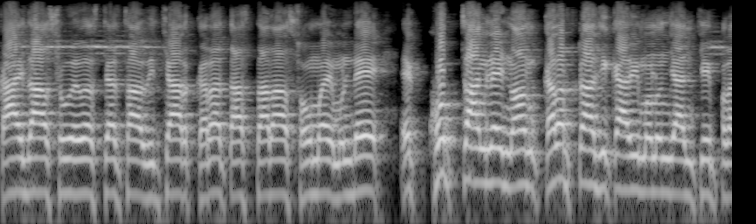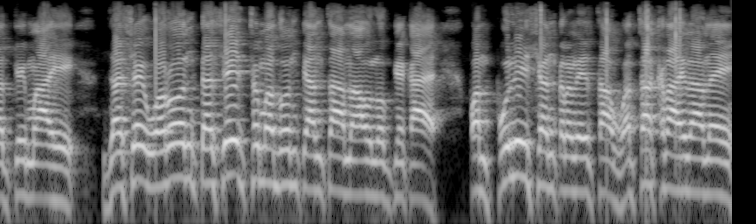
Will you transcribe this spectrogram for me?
कायदा सुव्यवस्थेचा विचार करत असताना सोमय मुंडे एक खूप चांगले नॉन करप्ट अधिकारी म्हणून ज्यांची प्रतिमा आहे. जसे वरून तसेच मधून त्यांचा नावलौकिक आहे. पण पोलीस यंत्रणेचा वचक राहिला नाही.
